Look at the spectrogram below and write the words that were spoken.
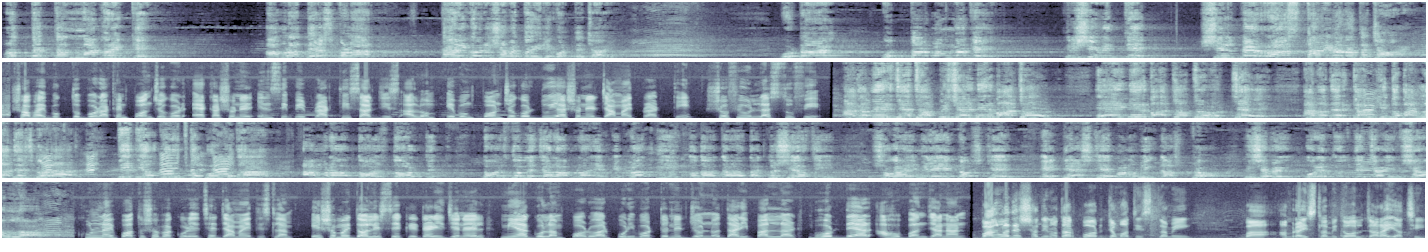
প্রত্যেকটা নাগরিককে আমরা দেশ গড়ার কারিগর হিসাবে তৈরি করতে চাই। গোটা উত্তরবঙ্গকে কৃষিভিত্তিক শিল্পের রাজধানী বানাতে চায় সভায় বক্তব্য রাখেন পঞ্চগড় এক আসনের এনসিপির প্রার্থী সার্জিস আলম এবং পঞ্চগড় দুই আসনের জামায়াত প্রার্থী শফিউল্লাহ সুফি। আগামীর যে আমরা দশ দল দশ দলে যারা আমরা এমপি প্রার্থী তথা যারা দায়িত্বশীল আছি সবাই মিলে এই দশকে এই দেশকে মানবিক রাষ্ট্র হিসেবে গড়ে তুলতে চাই ইনশাআল্লাহ। খুলনায় পথসভা করেছে জামায়াত ইসলাম। এ সময় দলের সেক্রেটারি জেনারেল মিয়া গোলাম পরোয়ার পরিবর্তনের জন্য দাঁড়িপাল্লার ভোট দেওয়ার আহ্বান জানান। বাংলাদেশ স্বাধীনতার পর জামাত ইসলামী বা আমরা ইসলামী দল যারাই আছি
